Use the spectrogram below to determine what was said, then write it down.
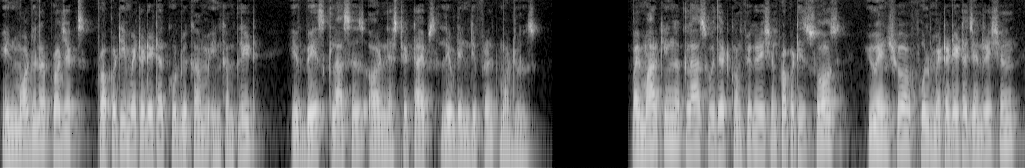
In modular projects, property metadata could become incomplete if base classes or nested types lived in different modules. By marking a class with that configuration property source, you ensure full metadata generation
